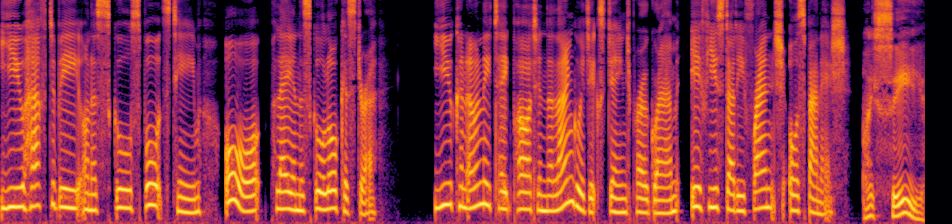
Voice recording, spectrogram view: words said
you have to be on a school sports team or play in the school orchestra. You can only take part in the language exchange program if you study French or Spanish. I see.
